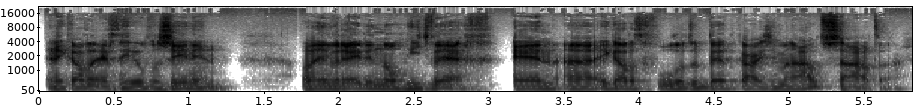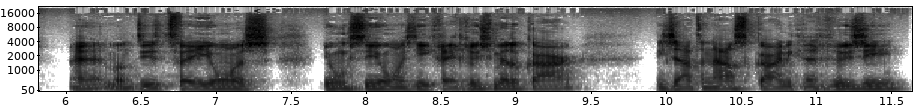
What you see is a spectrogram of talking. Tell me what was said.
En ik had er echt heel veel zin in. Alleen we reden nog niet weg en uh, ik had het gevoel dat de bad guys in mijn auto zaten. Want die twee jongens, jongste jongens, die kregen ruzie met elkaar. Die zaten naast elkaar en die kregen ruzie.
